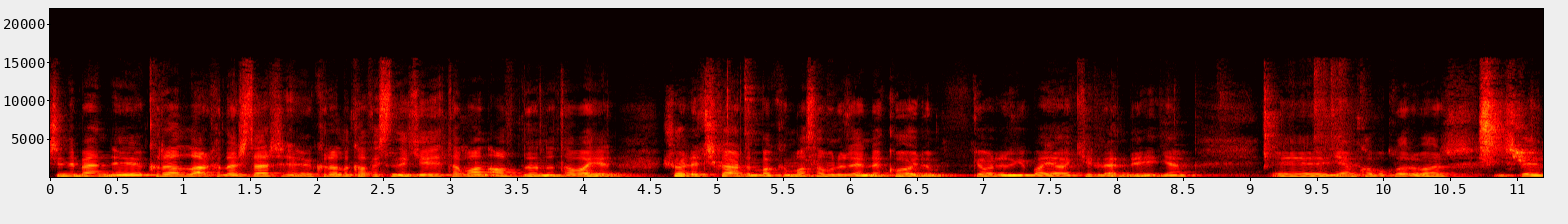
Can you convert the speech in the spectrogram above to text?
Şimdi ben e, kralla arkadaşlar e, kralın kafesindeki taban altlığını tavayı şöyle çıkardım bakın masamın üzerine koydum. Gördüğünüz gibi bayağı kirlendi. Yem e, yem kabukları var. İşte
